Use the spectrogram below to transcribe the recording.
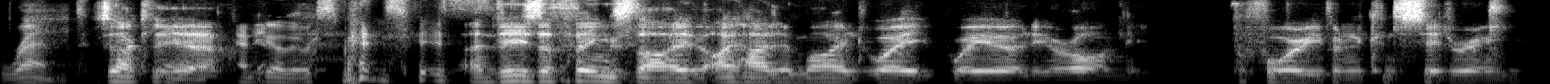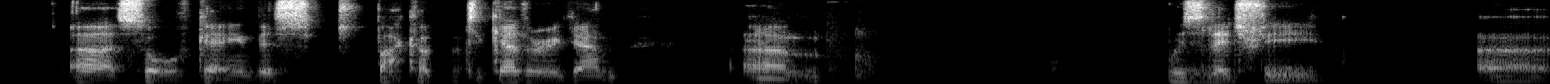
rent. Exactly, and yeah. Any other expenses. And these are things that I, I had in mind way, way earlier on before even considering uh, sort of getting this back up together again. Hmm. Um, mm. Was literally uh,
